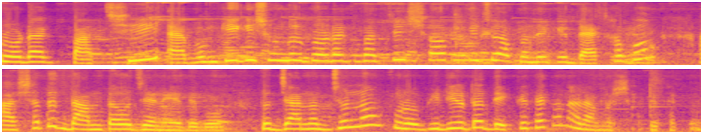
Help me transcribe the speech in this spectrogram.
প্রোডাক্ট পাচ্ছি এবং কি কি সুন্দর প্রোডাক্ট পাচ্ছি সব কিছু আপনাদেরকে দেখাবো আর সাথে দামটাও জানিয়ে দেবো। তো জানার জন্য পুরো ভিডিওটা দেখতে থাকুন আর আমার সাথে থাকুন।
